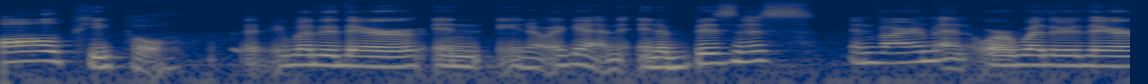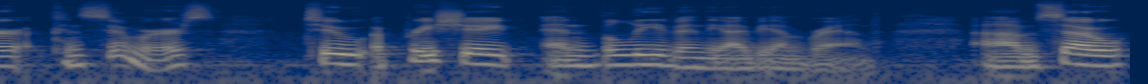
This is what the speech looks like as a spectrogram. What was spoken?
all people whether they're in, you know, again, in a business environment or whether they're consumers, to appreciate and believe in the IBM brand. Um, so,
